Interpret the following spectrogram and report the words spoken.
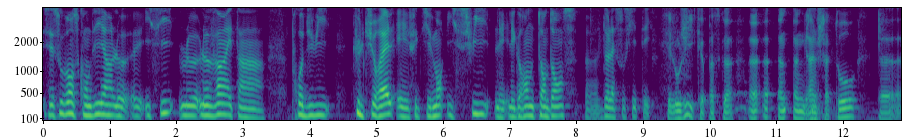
C'est souvent ce qu'on dit hein, ici, le, le vin est un produit culturel et effectivement il suit les, grandes tendances euh, de la société. C'est logique parce qu'un un, un, grand château, euh,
